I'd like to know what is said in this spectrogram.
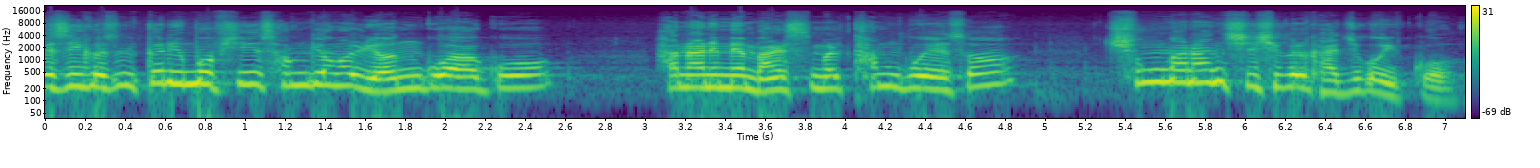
그래서 이것은 끊임없이 성경을 연구하고 하나님의 말씀을 탐구해서 충만한 지식을 가지고 있고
